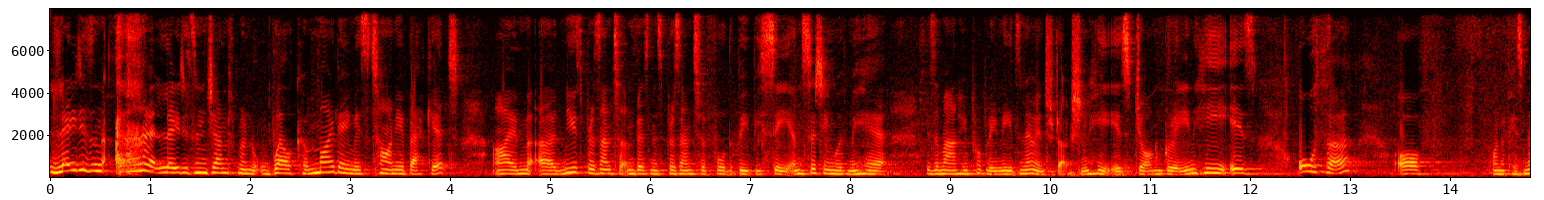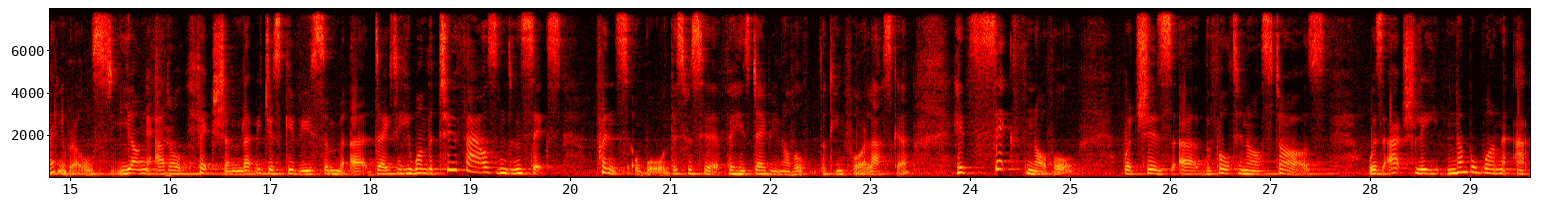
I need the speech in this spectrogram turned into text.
Ladies and, ladies and gentlemen, welcome. My name is Tanya Beckett. I'm a news presenter and business presenter for the BBC, and sitting with me here is a man who probably needs no introduction. He is John Green. He is author of one of his many roles, young adult fiction. Let me just give you some uh, data. He won the 2006 Printz Award. This was for his debut novel, Looking for Alaska. His sixth novel, which is uh, The Fault in Our Stars, was actually number one at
